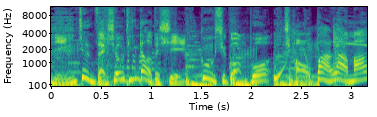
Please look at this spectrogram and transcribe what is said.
您正在收听到的是故事广播《潮爸辣妈》。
